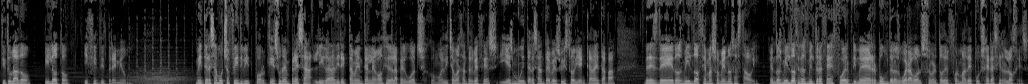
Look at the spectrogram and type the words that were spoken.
titulado Piloto y Fitbit Premium. Me interesa mucho Fitbit porque es una empresa ligada directamente al negocio del Apple Watch, como he dicho bastantes veces, y es muy interesante ver su historia en cada etapa desde 2012 más o menos hasta hoy. En 2012-2013 fue el primer boom de los wearables, sobre todo en forma de pulseras y relojes.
